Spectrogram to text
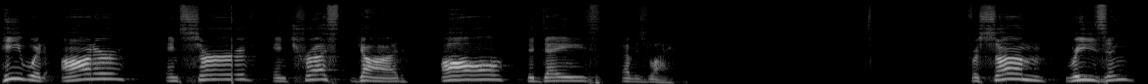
He would honor and serve and trust God all the days of his life. For some reason,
